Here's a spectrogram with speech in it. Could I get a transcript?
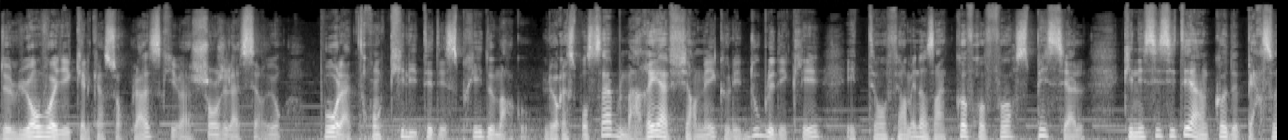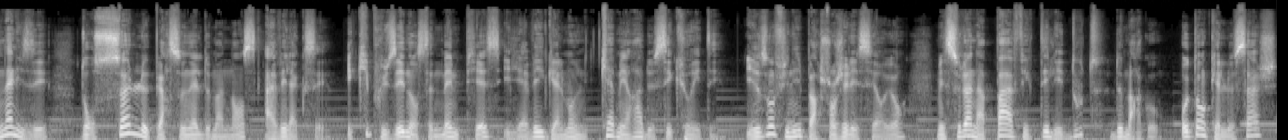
de lui envoyer quelqu'un sur place qui va changer la serrure pour la tranquillité d'esprit de Margot. Le responsable m'a réaffirmé que les doubles des clés étaient enfermés dans un coffre-fort spécial qui nécessitait un code personnalisé dont seul le personnel de maintenance avait l'accès. Et qui plus est, dans cette même pièce, il y avait également une caméra de sécurité. Ils ont fini par changer les serrures, mais cela n'a pas affecté les doutes de Margot. Autant qu'elle le sache,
